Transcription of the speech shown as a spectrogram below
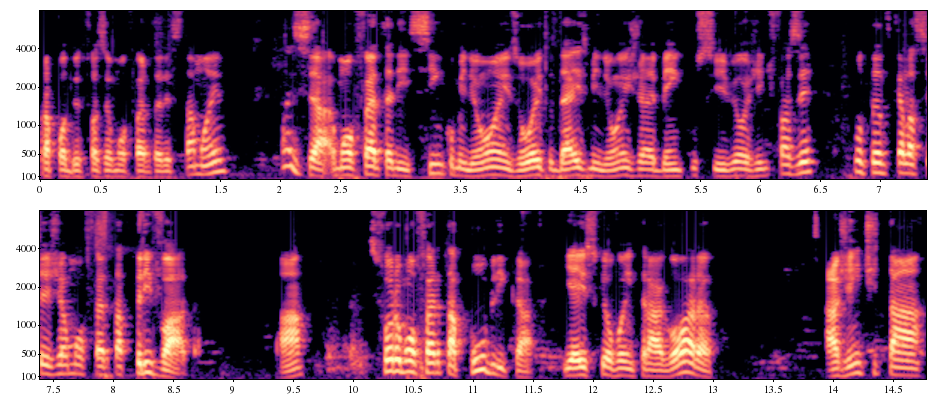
para poder fazer uma oferta desse tamanho. Mas uma oferta de 5 milhões, 8, 10 milhões já é bem possível a gente fazer, contanto que ela seja uma oferta privada. Tá? Se for uma oferta pública, e é isso que eu vou entrar agora, a gente está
